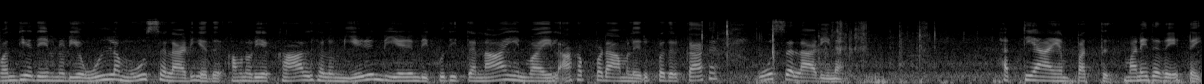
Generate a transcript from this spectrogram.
வந்தியத்தேவனுடைய உள்ளம் ஊசலாடியது. அவனுடைய கால்களும் எழும்பி எழும்பி குதித்த நாயின் வாயில் அகப்படாமல் இருப்பதற்காக ஊசலாடின. அத்தியாயம் பத்து. மனித வேட்டை.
